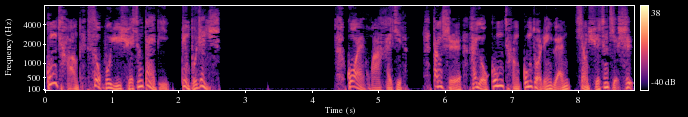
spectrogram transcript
工厂似乎与学生代理并不认识。郭爱华还记得。当时还有工厂工作人员向学生解释，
